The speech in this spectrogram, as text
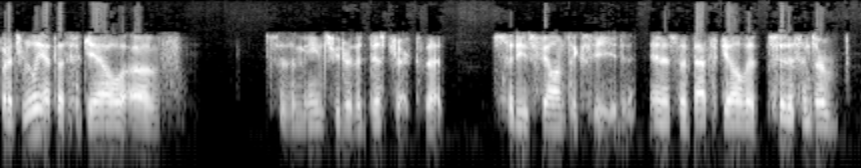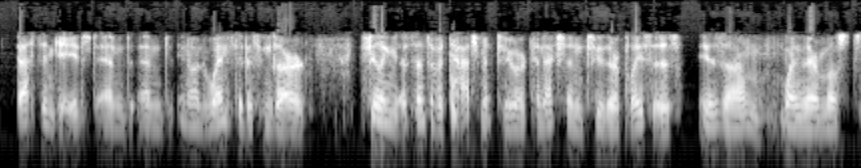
but it's really at the scale of to the main street or the district that cities fail and succeed, and it's at that scale that citizens are best engaged and and you know and when citizens are feeling a sense of attachment to or connection to their places is um, when they're most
